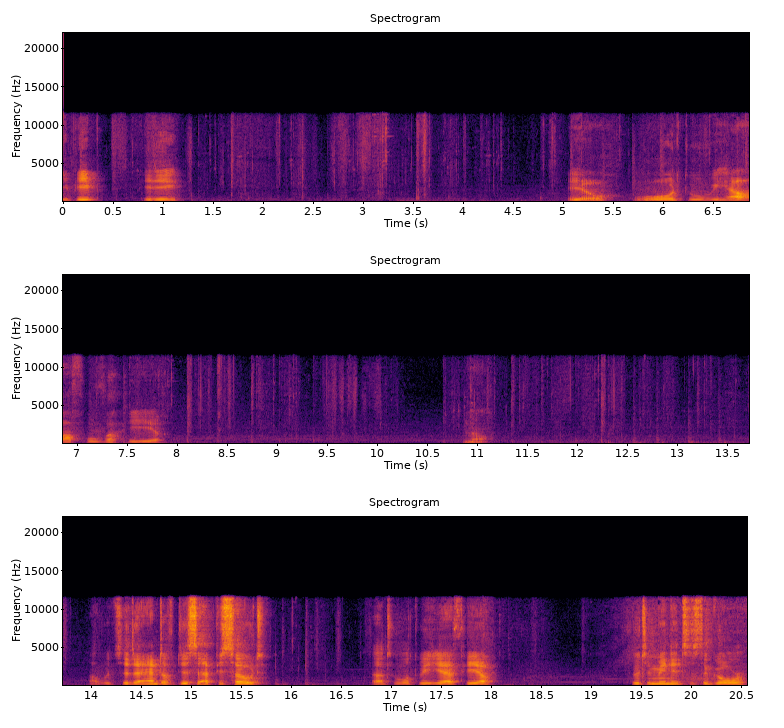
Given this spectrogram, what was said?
Beep beep. BD. Yo, what do we have over here? No. I would say the end of this episode. That's what we have here. 30 minutes is the goal.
